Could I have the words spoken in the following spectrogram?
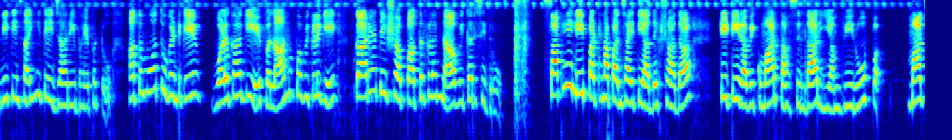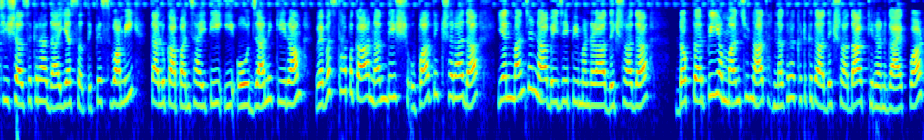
ನೀತಿ ಸಂಹಿತೆ ಜಾರಿ ಭಯಪಟ್ಟು ಹತ್ತು ಮೂವತ್ತು ಗಂಟೆಗೆ ಒಳಗಾಗಿಯೇ ಫಲಾನುಭವಿಗಳಿಗೆ ಕಾರ್ಯಾದೇಶ ಪತ್ರಗಳನ್ನು ವಿತರಿಸಿದರು. ಸಭೆಯಲ್ಲಿ ಪಟ್ಟಣ ಪಂಚಾಯಿತಿ ಅಧ್ಯಕ್ಷರಾದ ಟಿಟಿ ರವಿಕುಮಾರ್, ತಹಸೀಲ್ದಾರ್ ಎಂವಿ ರೂಪ್, ಮಾಜಿ ಶಾಸಕರಾದ S. Tippeswamy, taluka panchayat E O Janakiram, ವ್ಯವಸ್ಥಾಪಕ ನಂದೀಶ್, ಉಪಾಧ್ಯಕ್ಷರಾದ ಎನ್. ಮಂಜಣ್ಣ, ಬಿಜೆಪಿ ಮಂಡಳ ಅಧ್ಯಕ್ಷರಾದ ಡಾಕ್ಟರ್ ಪಿಎಂ ಮಂಜುನಾಥ್ ನಗರ ಘಟಕದ ಅಧ್ಯಕ್ಷರಾದ ಕಿರಣ್ ಗಾಯಕ್ವಾಡ್,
